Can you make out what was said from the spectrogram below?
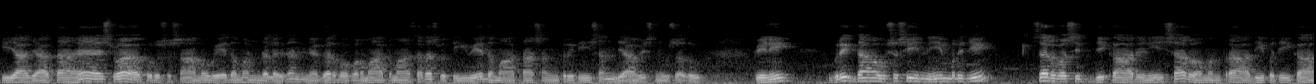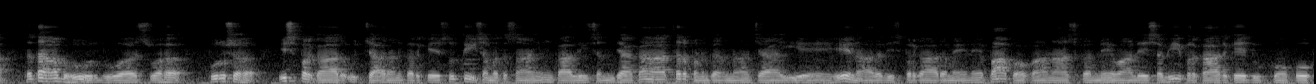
किया जाता है। स्व पुरुष शाम वेद मंडल हिरण्य गर्भ परमात्मा सरस्वती वेद माता संकृति संध्या विष्णु स्वरूपिणी वृद्धा उषसी निमृजी सर्वसिद्धिकारिणी सर्वमंत्राधिपति का तथा भूर्भुव स्व पुरुष इस प्रकार उच्चारण करके स्तुति समत सायंकाली संध्या का तर्पण करना चाहिए। हे नारद, इस प्रकार मैंने पापों का नाश करने वाले सभी प्रकार के दुखों को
